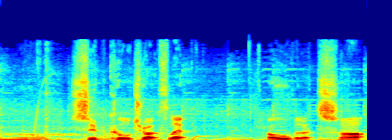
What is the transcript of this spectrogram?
Ooh, super cool truck flip. Over the top.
